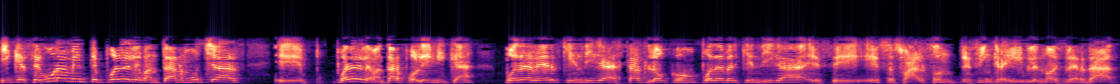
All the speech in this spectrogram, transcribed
y que seguramente puede levantar muchas, eh, puede levantar polémica, puede haber quien diga estás loco, puede haber quien diga ese, eso es falso, es increíble, no es verdad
